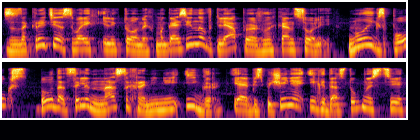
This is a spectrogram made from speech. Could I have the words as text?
за закрытие своих электронных магазинов для прошлых консолей. Но Xbox был нацелен на сохранение игр и обеспечение их доступности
